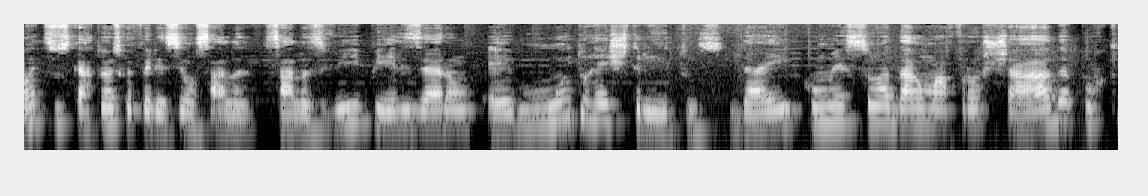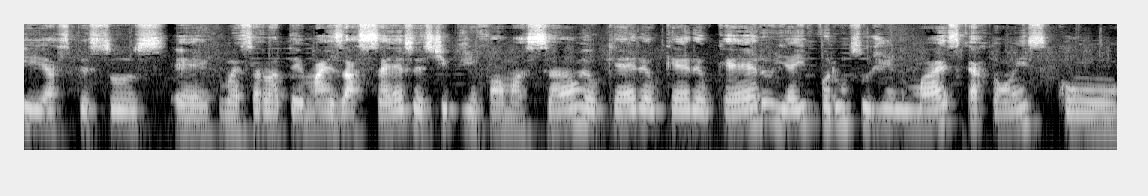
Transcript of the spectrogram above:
antes os cartões que ofereciam sala, salas VIP, eles eram é, muito restritos. Daí começou a dar uma afrouxada, porque as pessoas é, começaram a ter mais acesso a esse tipo de informação. Eu quero, eu quero, eu quero. E aí foram surgindo mais cartões com,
